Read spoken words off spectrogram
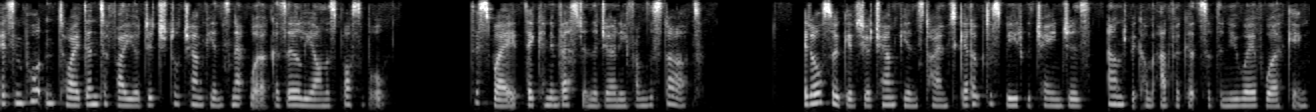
It's important to identify your digital champions network as early on as possible. This way, they can invest in the journey from the start. It also gives your champions time to get up to speed with changes and become advocates of the new way of working.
